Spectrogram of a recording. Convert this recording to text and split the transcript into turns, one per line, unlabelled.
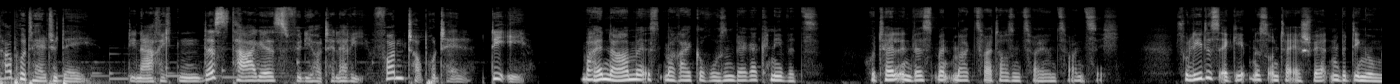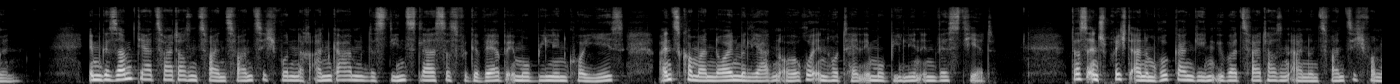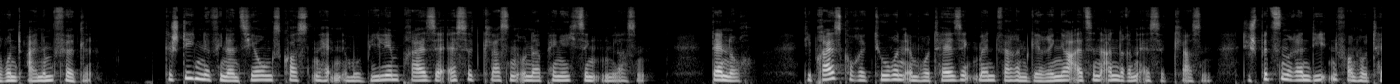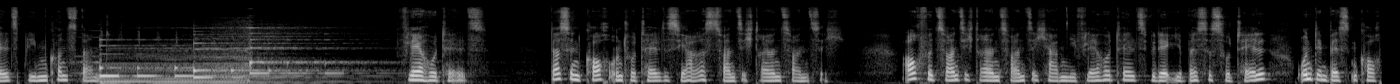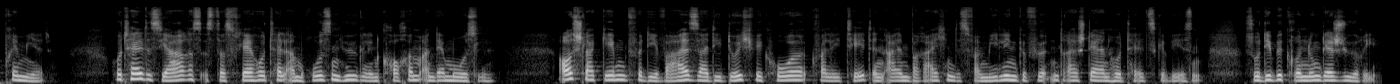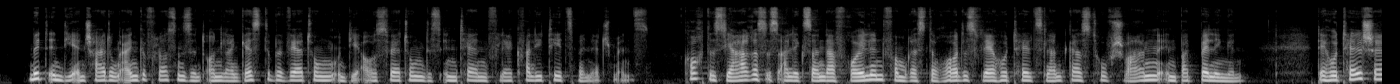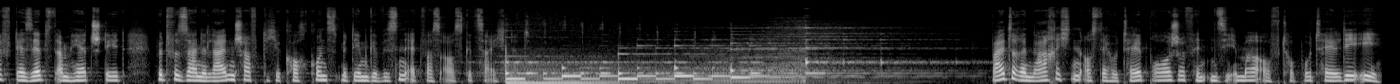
Top Hotel Today. Die Nachrichten des Tages für die Hotellerie von tophotel.de.
Mein Name ist Mareike Rosenberger-Knewitz. Hotel Investmentmarkt 2022. Solides Ergebnis unter erschwerten Bedingungen. Im Gesamtjahr 2022 wurden nach Angaben des Dienstleisters für Gewerbeimmobilien Coyers 1,9 Milliarden Euro in Hotelimmobilien investiert. Das entspricht einem Rückgang gegenüber 2021 von rund einem Viertel. Gestiegene Finanzierungskosten hätten Immobilienpreise assetklassenunabhängig sinken lassen. Dennoch, die Preiskorrekturen im Hotelsegment waren geringer als in anderen Assetklassen. Die Spitzenrenditen von Hotels blieben konstant. Flair Hotels. Das sind Koch und Hotel des Jahres 2023. Auch für 2023 haben die Flair Hotels wieder ihr bestes Hotel und den besten Koch prämiert. Hotel des Jahres ist das Flair Hotel am Rosenhügel in Kochem an der Mosel. Ausschlaggebend für die Wahl sei die durchweg hohe Qualität in allen Bereichen des familiengeführten Drei-Stern-Hotels gewesen, so die Begründung der Jury. Mit in die Entscheidung eingeflossen sind Online-Gästebewertungen und die Auswertungen des internen Flair-Qualitätsmanagements. Koch des Jahres ist Alexander Freulin vom Restaurant des Flair-Hotels Landgasthof Schwanen in Bad Bellingen. Der Hotelchef, der selbst am Herd steht, wird für seine leidenschaftliche Kochkunst mit dem Gewissen etwas ausgezeichnet. Weitere Nachrichten aus der Hotelbranche finden Sie immer auf tophotel.de.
